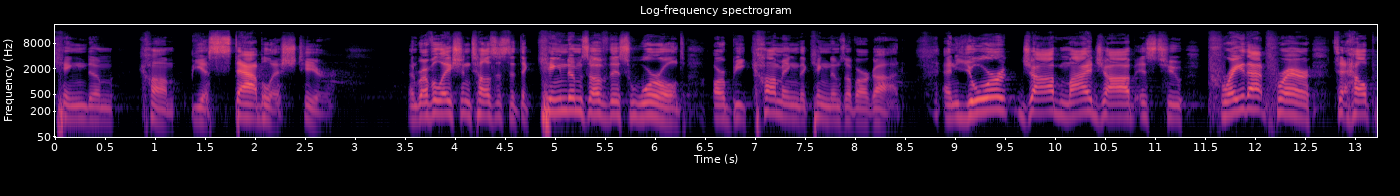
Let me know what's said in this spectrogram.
kingdom come, be established here and Revelation tells us that the kingdoms of this world are becoming the kingdoms of our God. And your job, my job, is to pray that prayer to help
